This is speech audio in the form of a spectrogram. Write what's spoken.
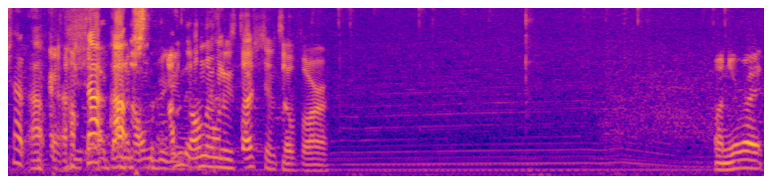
Shut up. I'm, Shut I'm, up. the only, I'm the only one who's touched him so far. On your right.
